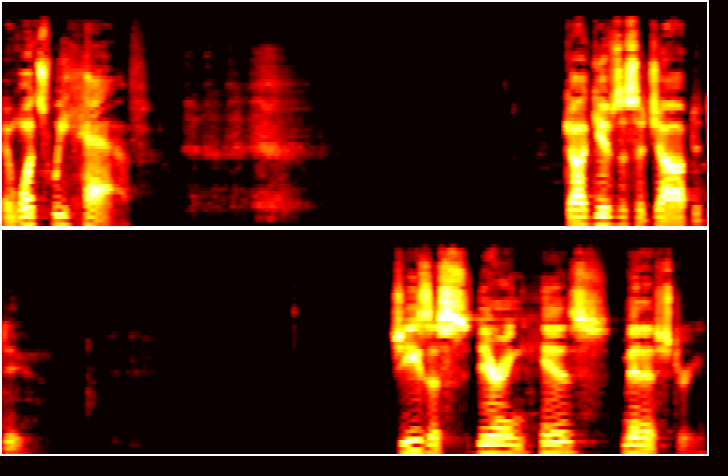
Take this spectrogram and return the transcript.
And once we have, God gives us a job to do. Jesus, during his ministry,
